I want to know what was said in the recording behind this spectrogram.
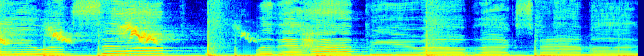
Hey, what's up with a happy Roblox family?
